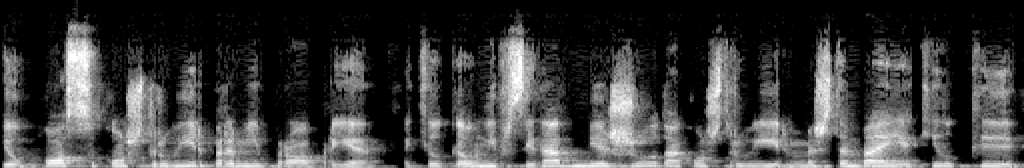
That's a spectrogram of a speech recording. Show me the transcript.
eu posso construir para mim própria, aquilo que a universidade me ajuda a construir, mas também aquilo que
